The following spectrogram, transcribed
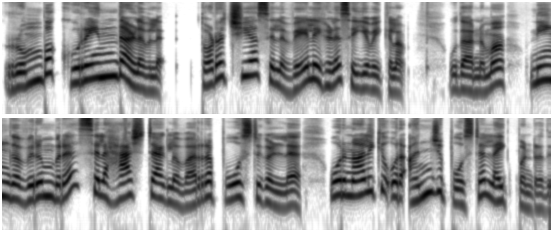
ரொம்ப குறைந்த அளவுல. தொடர்ச்சியா சில வேலைகளை செய்ய வைக்கலாம். உதாரணமா நீங்க விரும்புற சில ஹேஷ்டேக்ல வர்ற போஸ்ட்டுகள்ல ஒரு நாளைக்கு ஒரு அஞ்சு போஸ்ட லைக் பண்றது.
